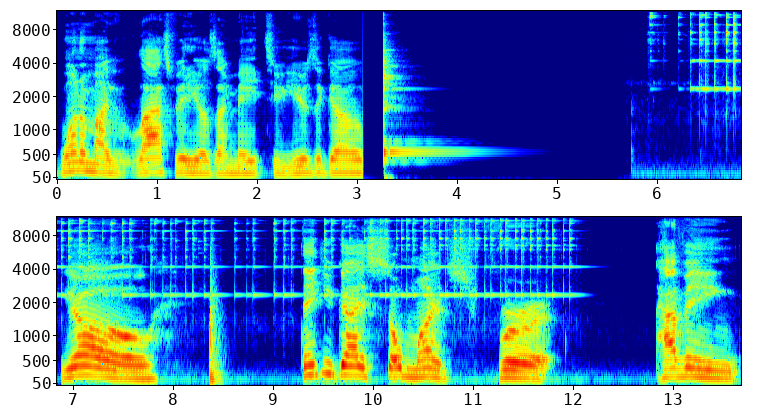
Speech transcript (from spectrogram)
one of my last videos I made two years ago. Yo, thank you guys so much for having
